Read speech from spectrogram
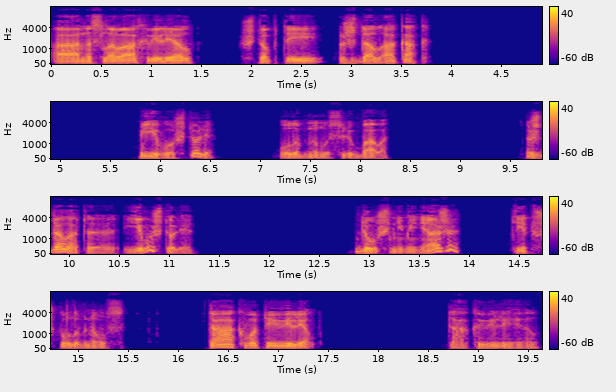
А на словах велел, чтоб ты ждала как. — Его, что ли? — улыбнулась Любава. Ждала-то его, что ли? — Да уж не меня же? — Титушка улыбнулся. — Так вот и велел. — Так и велел.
